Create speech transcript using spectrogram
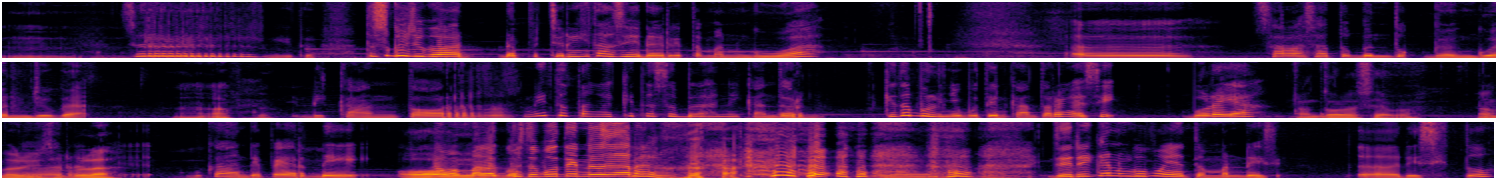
Hmm. Ser gitu. Terus gue juga dapet cerita sih dari teman gue. Eh salah satu bentuk gangguan juga Apa di kantor. Ini tetangga kita sebelah nih kantor. Kita boleh nyebutin kantornya nggak sih? Boleh ya? kantor siapa Kantor di sebelah. Bukan DPRD. Oh, iya. malah gue sebutin sekarang. Jadi kan gue punya temen di eh, di situ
